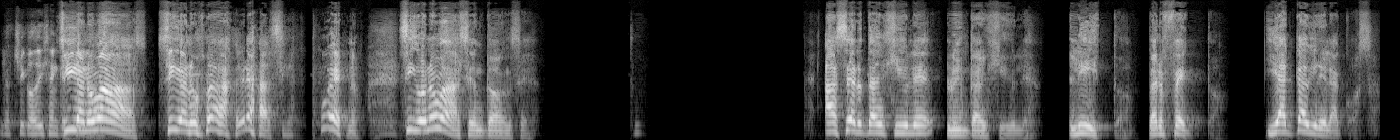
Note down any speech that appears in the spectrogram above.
Los chicos dicen que... Siga nomás, siga nomás, gracias. Bueno, sigo nomás entonces. Hacer tangible lo intangible. Listo, perfecto. Y acá viene la cosa.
